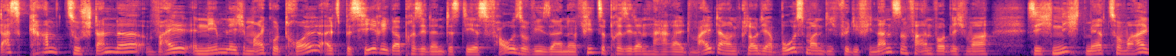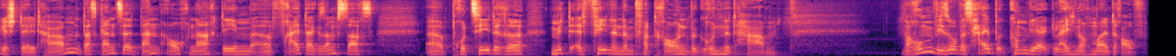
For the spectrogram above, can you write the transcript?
Das kam zustande, weil nämlich Marco Troll als bisheriger Präsident des DSV sowie seine Vizepräsidenten Harald Walter und Claudia Bosmann, die für die Finanzen verantwortlich war, sich nicht mehr zur Wahl gestellt haben. Das Ganze dann auch nach dem äh, Freitag-Samstags äh, mit fehlendem Vertrauen begründet haben. Warum, wieso, weshalb kommen wir gleich nochmal drauf.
